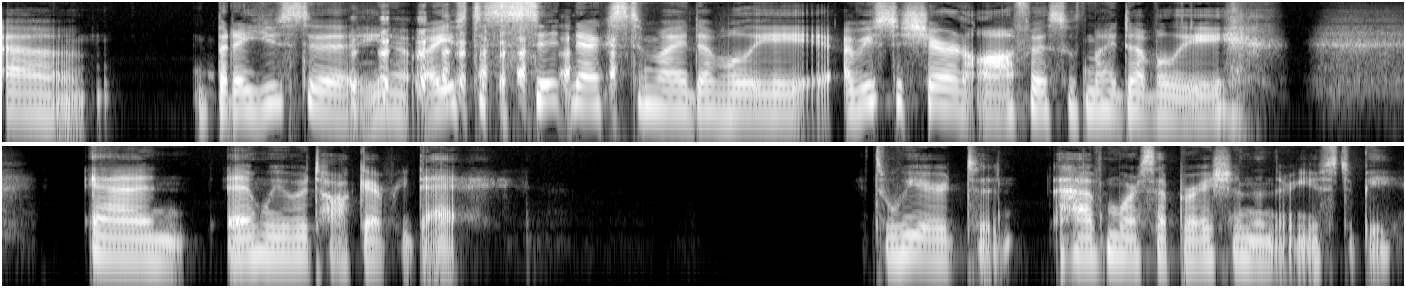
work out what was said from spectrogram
um, but I used to, you know, I used to sit next to my double E. I used to share an office with my double E, and and we would talk every day. It's weird to have more separation than there used to be.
